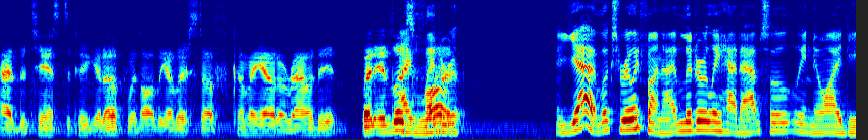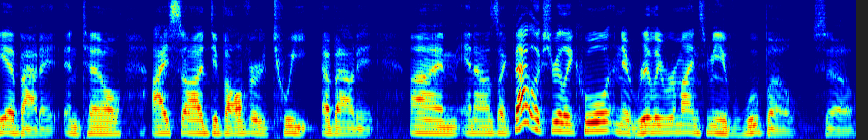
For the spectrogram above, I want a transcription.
had the chance to pick it up with all the other stuff coming out around it. But it looks I fun. yeah, it looks really fun. I literally had absolutely no idea about it until I saw a Devolver tweet about it. Um, and I was like, that looks really cool, and it really reminds me of Wuppo. So,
